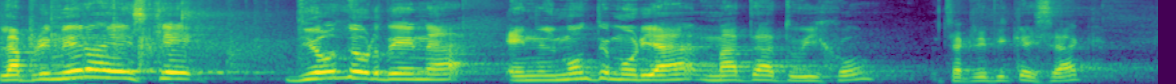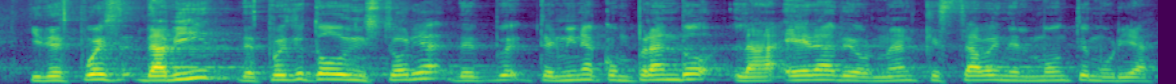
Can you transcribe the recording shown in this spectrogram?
La primera es que Dios le ordena en el monte Moriah, mata a tu hijo, sacrifica a Isaac, y después David, después de toda una historia, termina comprando la era de Ornán que estaba en el monte Moriah.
